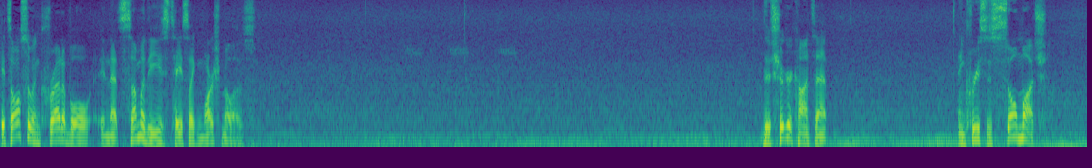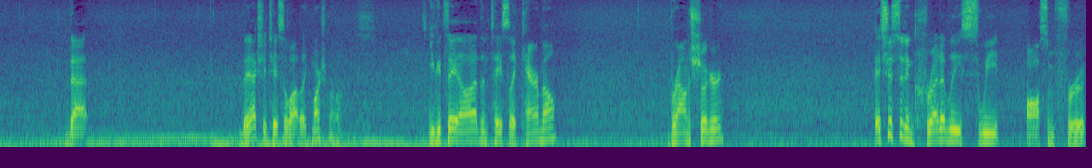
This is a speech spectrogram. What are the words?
it's also incredible in that some of these taste like marshmallows. The sugar content increases so much that they actually taste a lot like marshmallow. You could say a lot of them taste like caramel, brown sugar. It's just an incredibly sweet, awesome fruit.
